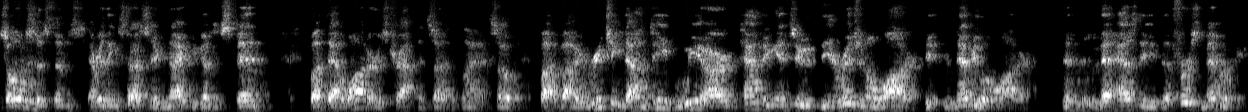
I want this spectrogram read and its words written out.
solar hmm. systems, everything starts to ignite because of spin. But that water is trapped inside the planet. So by, by reaching down deep, we are tapping into the original water, the the nebula water. That, that has the, the first memory.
